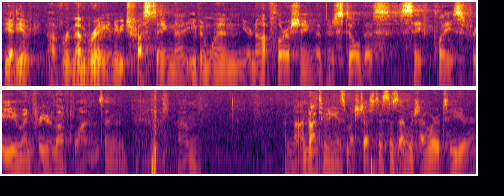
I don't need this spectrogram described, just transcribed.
the idea of, of remembering and maybe trusting that even when you're not flourishing, that there's still this safe place for you and for your loved ones. And um, I'm, not, I'm not doing as much justice as I wish I were to your,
